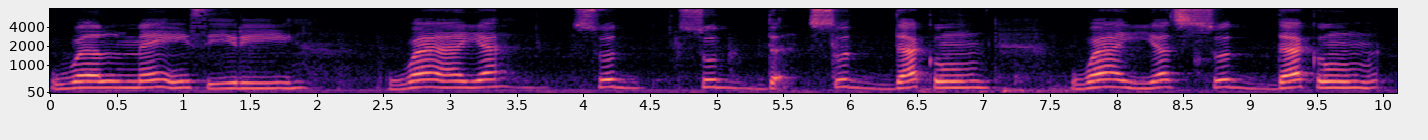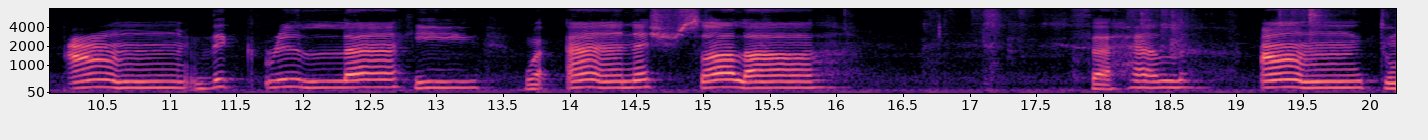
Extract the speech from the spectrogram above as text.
والميسر ويسد سد سدكم ويسدكم عن ذكر الله وأن الصلاة. فهل أنتم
